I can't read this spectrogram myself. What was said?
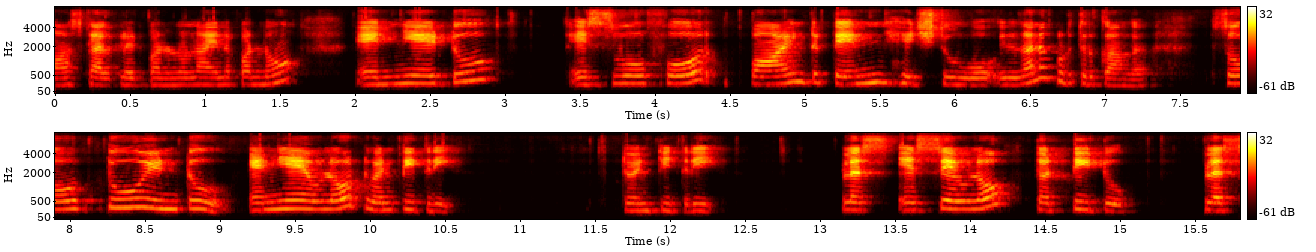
மாஸ் கால்குலேட் பண்ணணும்னா என்ன பண்ணும்? Na two S O four point ten H two இதுதானே கொடுத்துருக்காங்க. ஸோ டூ இன்டூ Na எவ்வளோ? Twenty three twenty three plus S எவ்வளோ? தேர்ட்டி டூ பிளஸ்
